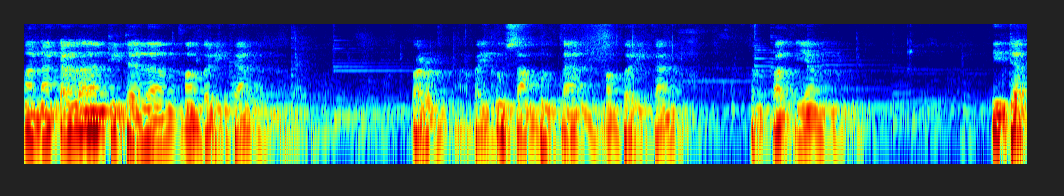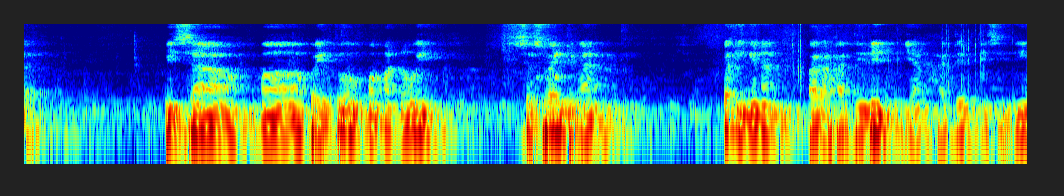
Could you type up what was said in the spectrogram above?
manakala di dalam memberikan per, apa itu sambutan memberikan tempat yang tidak bisa me, apa itu memenuhi sesuai dengan keinginan para hadirin yang hadir di sini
